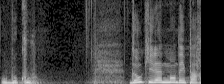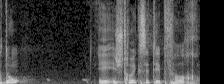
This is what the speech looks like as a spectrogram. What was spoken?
Ou beaucoup. Donc il a demandé pardon, et je trouvais que c'était fort.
